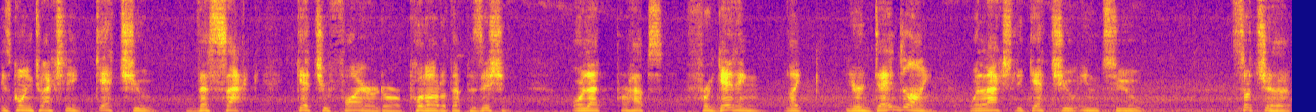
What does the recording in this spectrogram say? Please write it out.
is going to actually get you the sack, get you fired or put out of that position, or that perhaps forgetting like your deadline will actually get you into such a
